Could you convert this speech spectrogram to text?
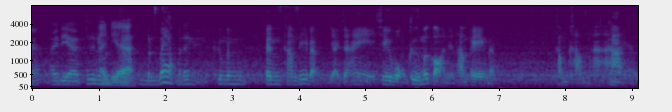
ฮะไอเดียชื่อนี้มันไอเดียมันแวบมาได้ไง คือมันเป็นคำที่แบบอยากจะให้ชื่อวงคือเมื่อก่อนเนี่ยทำเพลงแบบขำๆฮาครับๆครับครับ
